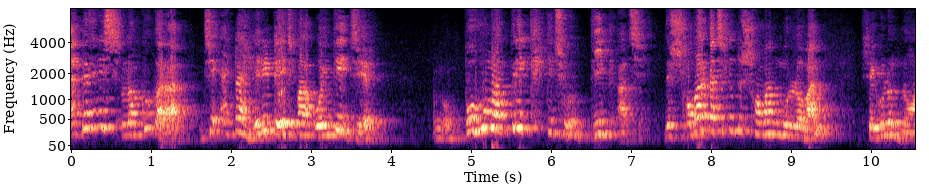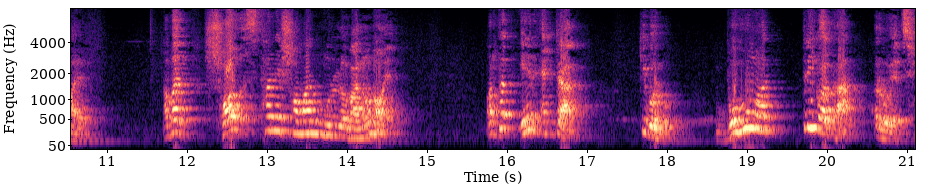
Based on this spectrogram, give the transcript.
একটা জিনিস লক্ষ্য করা যে একটা হেরিটেজ বা ঐতিহ্যের বহুমাত্রিক কিছু দিক আছে, যে সবার কাছে কিন্তু সমান মূল্যবান সেগুলো নয়। আবার সব স্থানে সমান মূল্যবানও নয়। অর্থাৎ এর একটা, কি বলব, বহুমাত্রিকতা রয়েছে।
